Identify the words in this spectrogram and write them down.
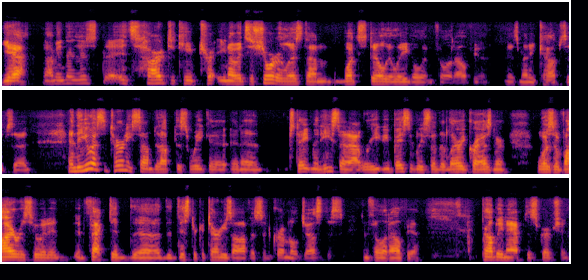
Yeah, I mean, there's it's hard to keep tra- you know it's a shorter list on what's still illegal in Philadelphia, as many cops have said, and the U.S. attorney summed it up this week in a, in a statement he sent out where he, he, basically said that Larry Krasner was a virus who had infected the the district attorney's office and criminal justice in Philadelphia. Probably an apt description.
